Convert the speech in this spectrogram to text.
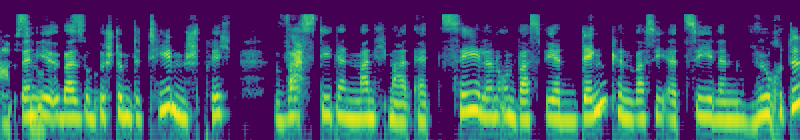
Absolut. wenn ihr über so bestimmte Themen spricht, was die denn manchmal erzählen und was wir denken, was sie erzählen würden?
